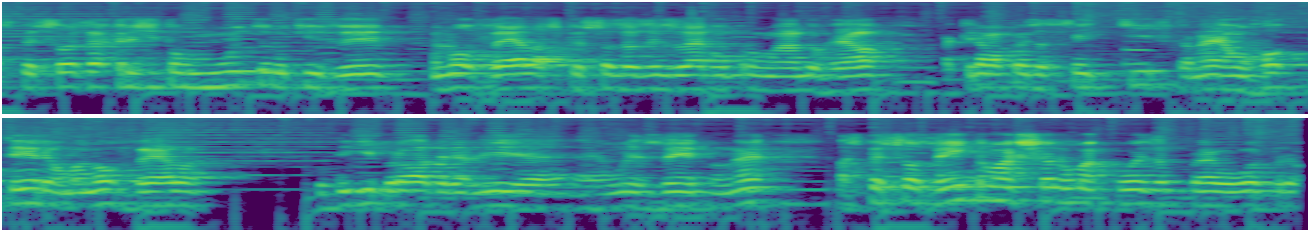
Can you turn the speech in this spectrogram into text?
as pessoas acreditam muito no que vê. Novela, as pessoas às vezes levam para um lado real. Aquilo é uma coisa científica, né? É um roteiro, é uma novela. O Big Brother ali é, é um exemplo, né? As pessoas entram achando uma coisa é outra.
